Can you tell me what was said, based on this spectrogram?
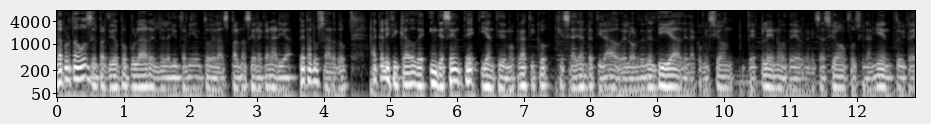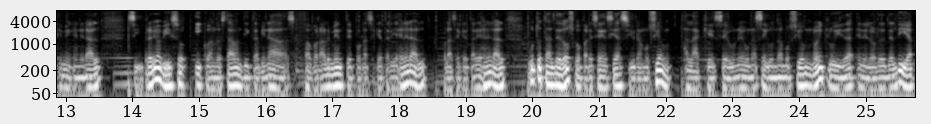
La portavoz del Partido Popular en el Ayuntamiento de Las Palmas Gran Canaria, Pepa Luzardo, ha calificado de indecente y antidemocrático que se hayan retirado del orden del día de la Comisión de Pleno de Organización, Funcionamiento y Régimen General sin previo aviso y cuando estaban dictaminadas favorablemente por la Secretaría General o la Secretaria General un total de dos comparecencias y una moción, a la que se une una segunda moción no incluida en el orden del día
